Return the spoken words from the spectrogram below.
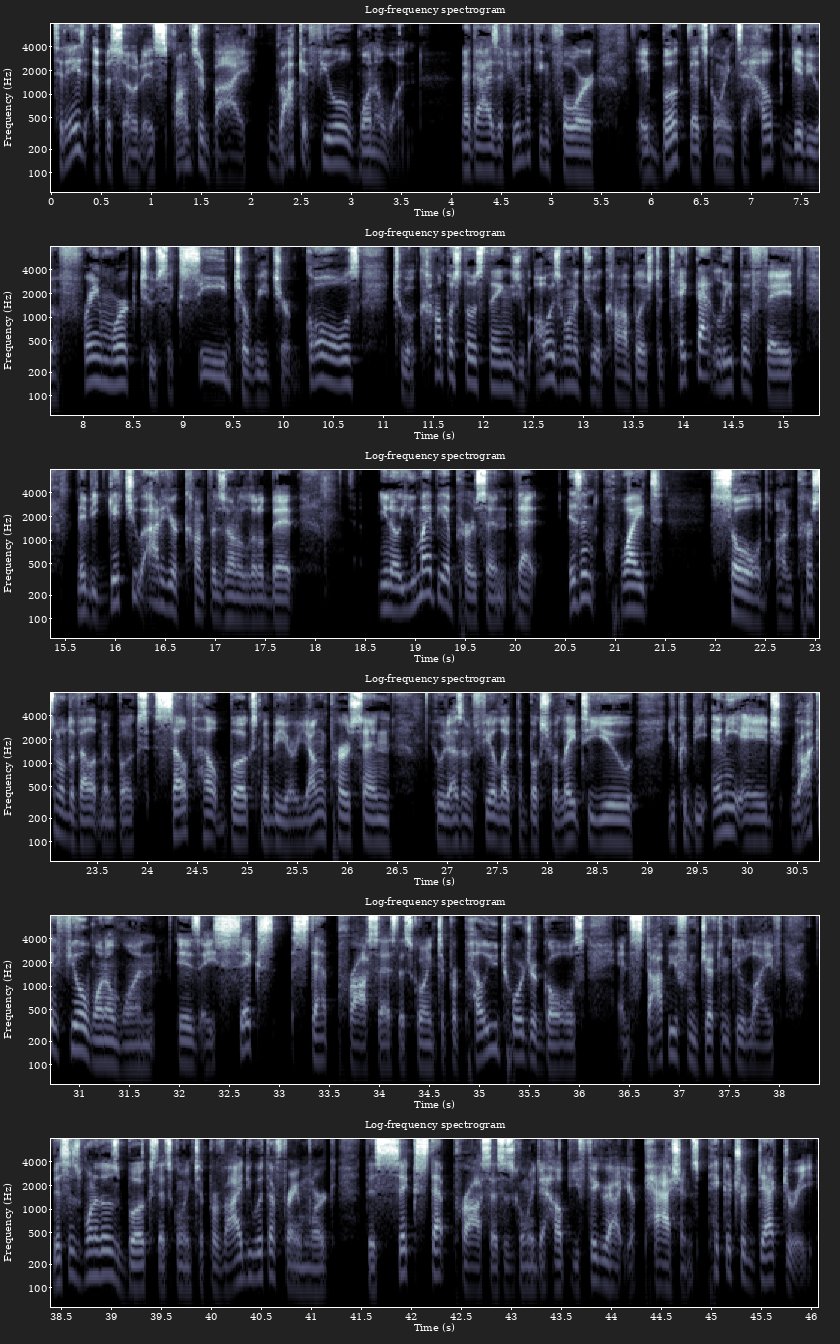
Today's episode is sponsored by Rocket Fuel 101. Now, guys, if you're looking for a book that's going to help give you a framework to succeed, to reach your goals, to accomplish those things you've always wanted to accomplish, to take that leap of faith, maybe get you out of your comfort zone a little bit, you know, you might be a person that isn't quite sold on personal development books, self help books. Maybe you're a young person who doesn't feel like the books relate to you. You could be any age. Rocket Fuel 101 is a six step process that's going to propel you towards your goals and stop you from drifting through life. This is one of those books that's going to provide you with a framework. This six step process is going to help you figure out your passions, pick a trajectory,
